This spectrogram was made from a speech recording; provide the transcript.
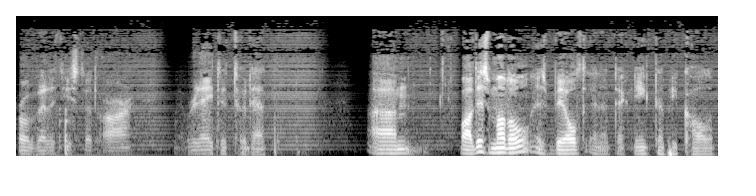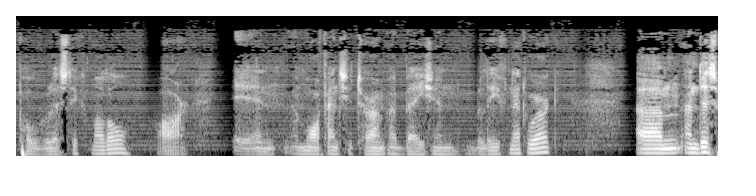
probabilities that are related to that. Um, well, this model is built in a technique that we call a probabilistic model, or in a more fancy term, a Bayesian belief network. Um, and this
